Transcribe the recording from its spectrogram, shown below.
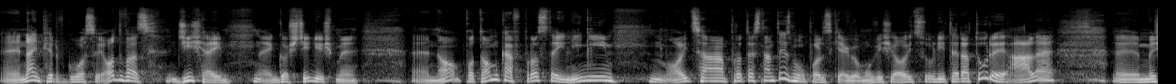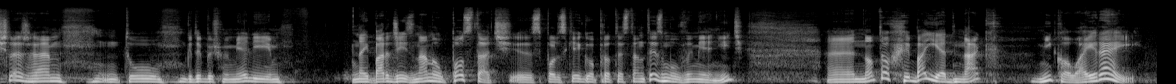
E, najpierw głosy od Was. Dzisiaj gościliśmy no, potomka w prostej linii ojca protestantyzmu polskiego. Mówi się ojcu literatury, ale myślę, że tu gdybyśmy mieli najbardziej znaną postać z polskiego protestantyzmu wymienić, no to chyba jednak Mikołaj Rej.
